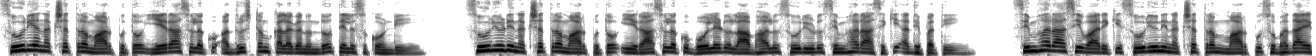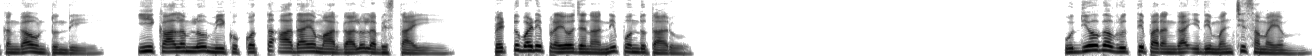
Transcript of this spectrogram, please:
సూర్య నక్షత్ర మార్పుతో ఏ రాసులకు అదృష్టం కలగనుందో తెలుసుకోండి. సూర్యుడి నక్షత్ర మార్పుతో ఈ రాసులకు బోలెడు లాభాలు సూర్యుడు సింహరాశికి అధిపతి. సింహరాశి వారికి సూర్యుని నక్షత్రం మార్పు శుభదాయకంగా ఉంటుంది. ఈ కాలంలో మీకు కొత్త ఆదాయ మార్గాలు లభిస్తాయి. పెట్టుబడి ప్రయోజనాన్ని పొందుతారు. ఉద్యోగ వృత్తిపరంగా ఇది మంచి సమయం.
